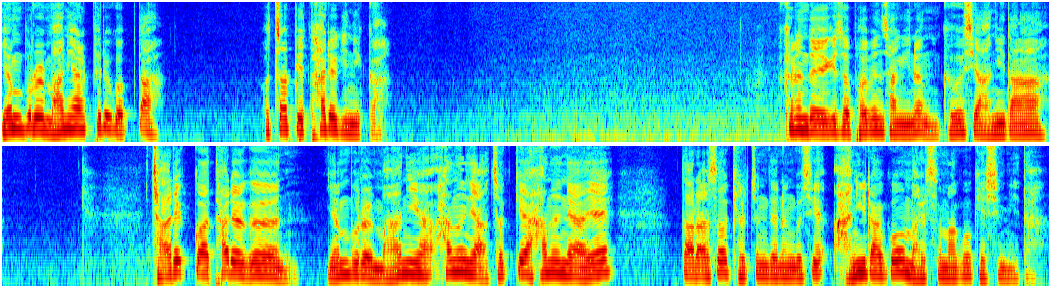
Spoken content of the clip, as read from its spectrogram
연부를 많이 할 필요가 없다. 어차피 타력이니까. 그런데 여기서 법인 상의는 그것이 아니다. 자력과 타력은 연부를 많이 하느냐 적게 하느냐에 따라서 결정되는 것이 아니라고 말씀하고 계십니다.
